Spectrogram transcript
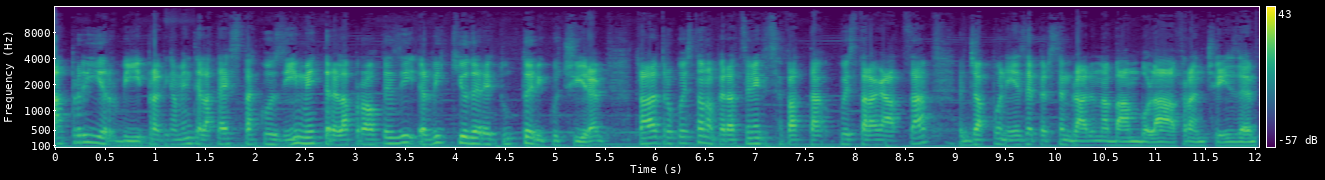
aprirvi praticamente la testa così, mettere la protesi, richiudere tutto e ricucire. Tra l'altro questa è un'operazione che si è fatta questa ragazza giapponese per sembrare una bambola francese.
